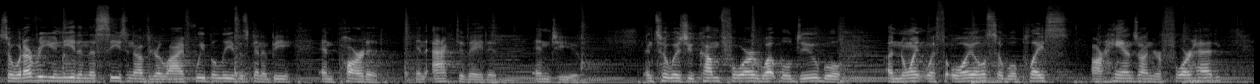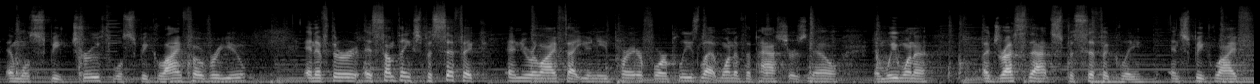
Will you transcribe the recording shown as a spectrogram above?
So, whatever you need in this season of your life, we believe is going to be imparted and activated into you. And so as you come forward, what we'll do, we'll anoint with oil. So we'll place our hands on your forehead and we'll speak truth, we'll speak life over you. And if there is something specific in your life that you need prayer for, please let one of the pastors know. And we want to address that specifically and speak life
